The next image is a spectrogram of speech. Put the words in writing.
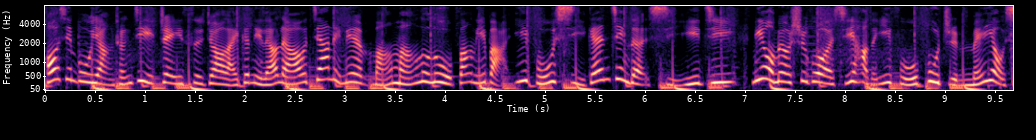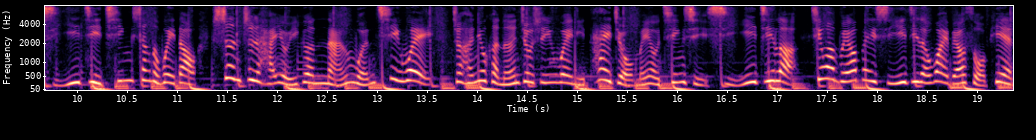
核心补养成记这一次就要来跟你聊聊家里面忙忙碌碌帮你把衣服洗干净的洗衣机。你有没有试过洗洗好的衣服不止没有洗衣剂清香的味道，甚至还有一个难闻气味？这很有可能就是因为你太久没有清洗洗衣机了。千万不要被洗衣机的外表所骗，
